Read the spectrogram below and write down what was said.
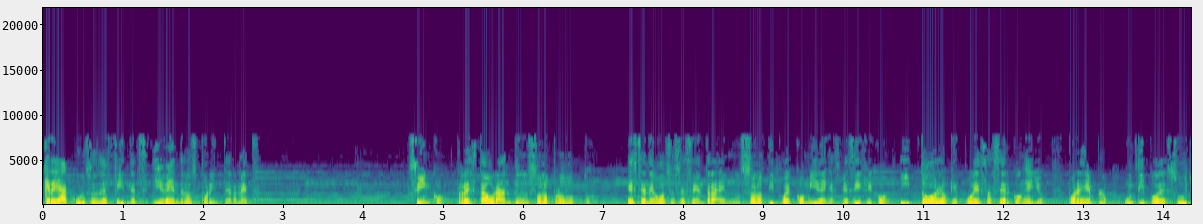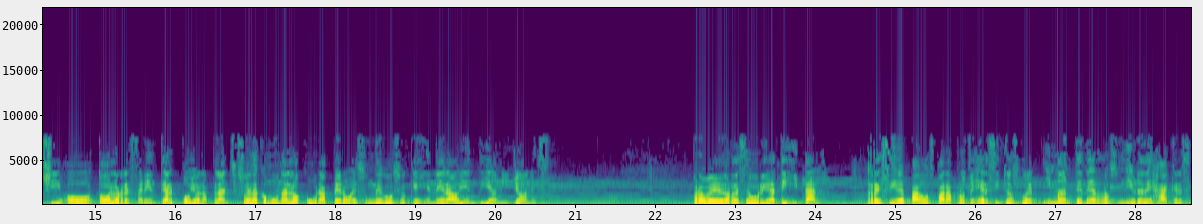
crea cursos de fitness y véndelos por internet. 5. Restaurante de un solo producto. Este negocio se centra en un solo tipo de comida en específico y todo lo que puedes hacer con ello. Por ejemplo, un tipo de sushi o todo lo referente al pollo a la plancha. Suena como una locura, pero es un negocio que genera hoy en día millones. Proveedor de seguridad digital recibe pagos para proteger sitios web y mantenerlos libres de hackers,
